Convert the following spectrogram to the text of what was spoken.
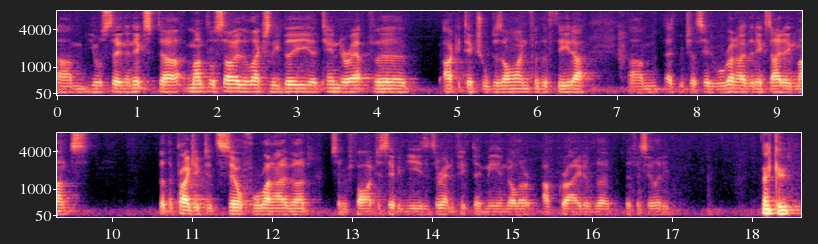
Um, you'll see in the next uh, month or so, there'll actually be a tender out for architectural design for the theatre, um, which I said will run over the next 18 months. But the project itself will run over sort of five to seven years. It's around a $15 million upgrade of the, the facility. Thank you.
